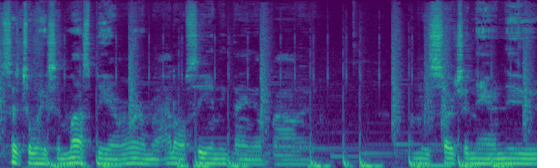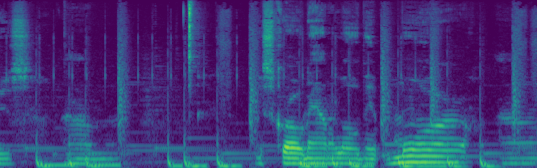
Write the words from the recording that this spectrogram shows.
situation must be a rumor. I don't see anything about it. I'm just searching their news. Um, scroll down a little bit more. Um,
